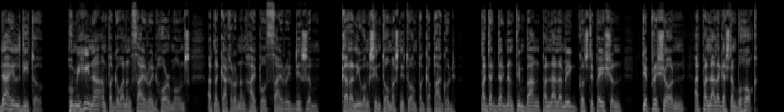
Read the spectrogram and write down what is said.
Dahil dito, humihina ang paggawa ng thyroid hormones at nagkakaroon ng hypothyroidism. Karaniwang sintomas nito ang pagkapagod, pagdagdag ng timbang, panlalamig, constipation, depresyon at panlalagas ng buhok.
